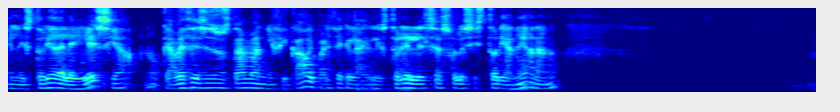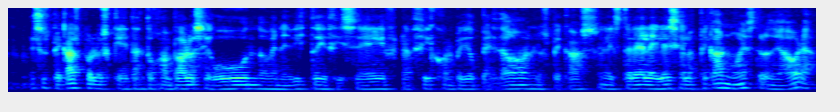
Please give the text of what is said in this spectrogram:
en la historia de la iglesia, que a veces eso está magnificado y parece que la, la historia de la iglesia solo es historia negra, ¿no? Esos pecados por los que tanto Juan Pablo II, Benedicto XVI, Francisco han pedido perdón, los pecados en la historia de la iglesia, los pecados nuestros de ahora,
